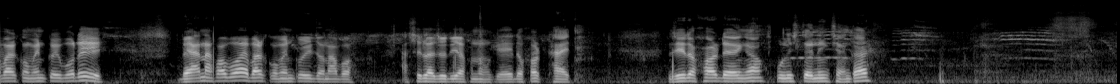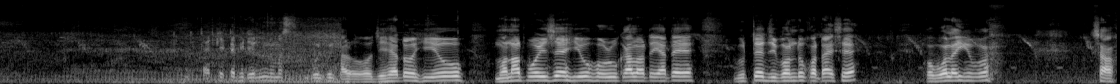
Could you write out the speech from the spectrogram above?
এবাৰ কমেণ্ট কৰিব দেই। বেয়া নাপাব, এবাৰ কমেণ্ট কৰি জনাব। আছিলে যদি আপোনালোকে এইডোখৰ ঠাইত। যিডোখৰ দেৰগাঁও পুলিচ ট্ৰেইনিং চেণ্টাৰ একটা নমাজ বলবুল। আৰু যিহেতু সিও মনত পৰিছে, সিও সৰুকালত ইয়াতে গোটেই জীৱনটো কটাইছে। ক'ব লাগিব। চাওক,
